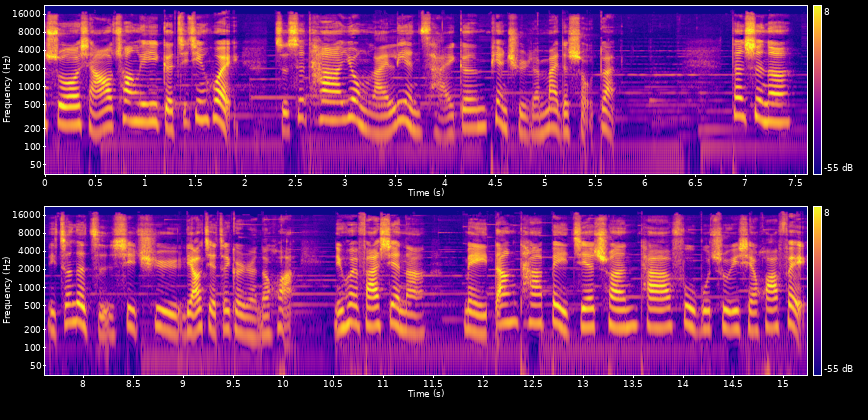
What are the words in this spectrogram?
说想要创立一个基金会，只是他用来敛财跟骗取人脉的手段。但是呢，你真的仔细去了解这个人的话，你会发现呢、每当他被揭穿，他付不出一些花费。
